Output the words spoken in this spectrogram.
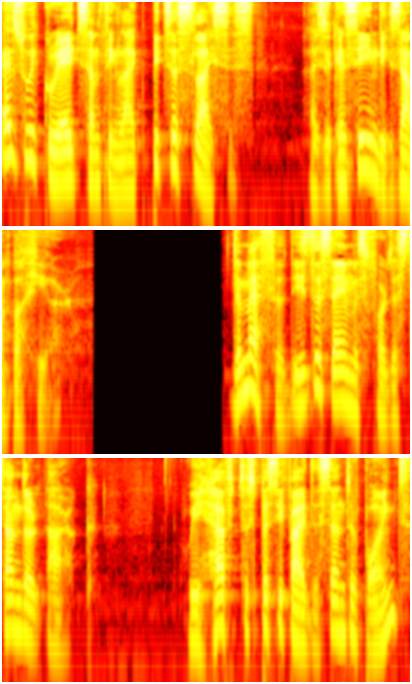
as we create something like pizza slices, as you can see in the example here. The method is the same as for the standard arc. We have to specify the center point,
